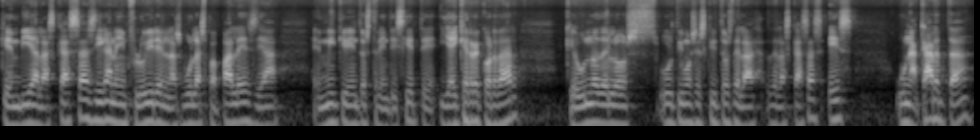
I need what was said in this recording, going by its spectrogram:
que envía a las casas llegan a influir en las bulas papales ya en 1537. Y hay que recordar que uno de los últimos escritos de, de las casas es una carta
